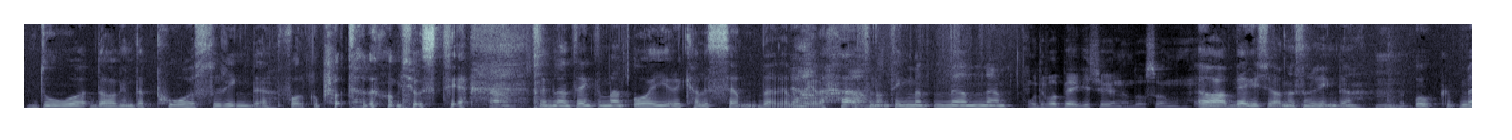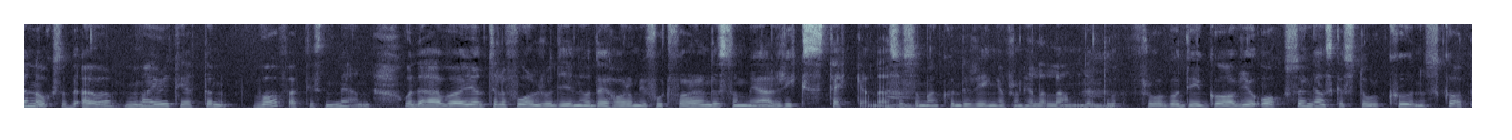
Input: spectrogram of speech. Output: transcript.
då dagen därpå så ringde folk och pratade ja. om just det. Ja. Så ibland tänkte man, oj, är det Kalle Sändare eller ja. vad är det här för någonting? Men, men, eh, och det var bägge könen då som... Ja, bägge könen som ringde. Mm. Och, men också, ja, majoriteten var faktiskt män. Och det här var ju en telefonrådgivning och det har de ju fortfarande som är rikstäckande, alltså mm. alltså som man kunde ringa från hela landet mm. och fråga. Och det gav ju också en ganska stor kunskap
